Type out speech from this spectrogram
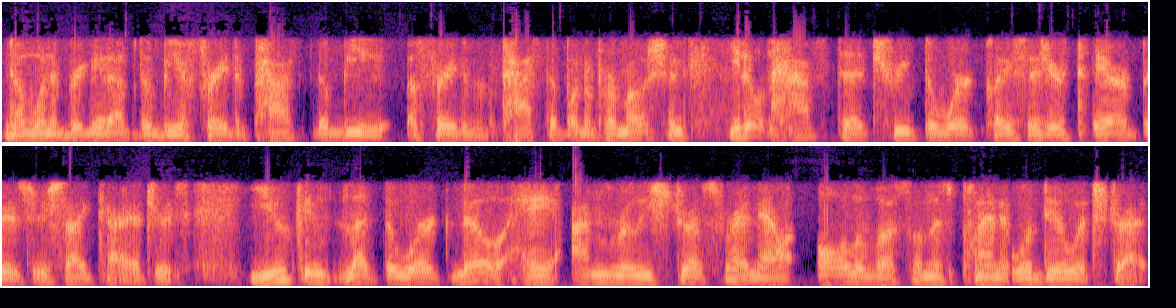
know want to bring it up. They'll be afraid to pass. They'll be afraid to pass up on a promotion. You don't have to treat the workplace as your therapist or psychiatrist. You can let the work know, hey, I'm really stressed right now. All of us on this planet will deal with stress.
